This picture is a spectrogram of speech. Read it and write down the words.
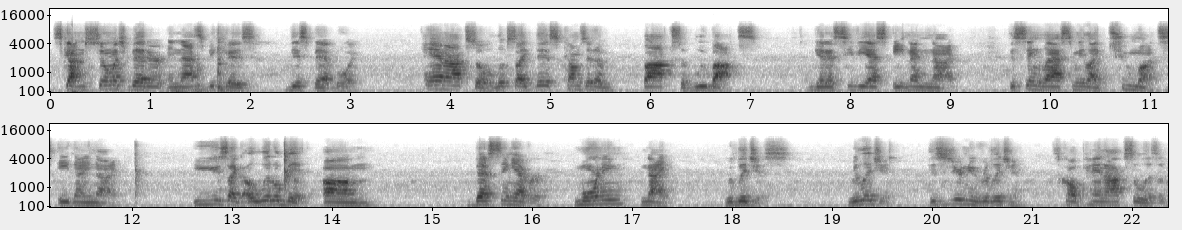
it's gotten so much better, and that's because this bad boy, Panoxyl, looks like this. Comes in a box, a blue box. Get a CVS 8.99. This thing lasts me like two months, 8.99. You use like a little bit. Um, best thing ever. Morning, night. Religious. Religion. This is your new religion. It's called panoxylism.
